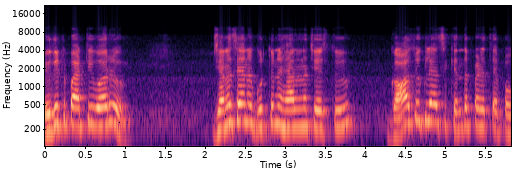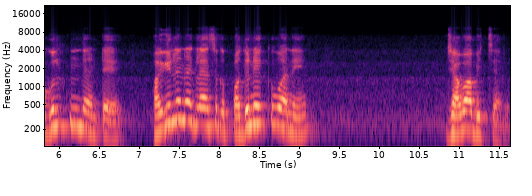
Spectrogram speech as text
ఎదుటి పార్టీ వారు జనసేన గుర్తును హేళన చేస్తూ గాజు గ్లాసు కింద పెడితే పగులుతుంది అంటే పగిలిన గ్లాసుకు పదునెక్కువ అని జవాబిచ్చారు.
